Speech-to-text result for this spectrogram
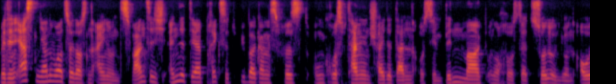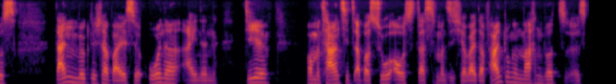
Mit dem 1. Januar 2021 endet der Brexit-Übergangsfrist und Großbritannien scheidet dann aus dem Binnenmarkt und auch aus der Zollunion aus, dann möglicherweise ohne einen Deal. Momentan sieht es aber so aus, dass man sich ja weiter Verhandlungen machen wird. Es,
